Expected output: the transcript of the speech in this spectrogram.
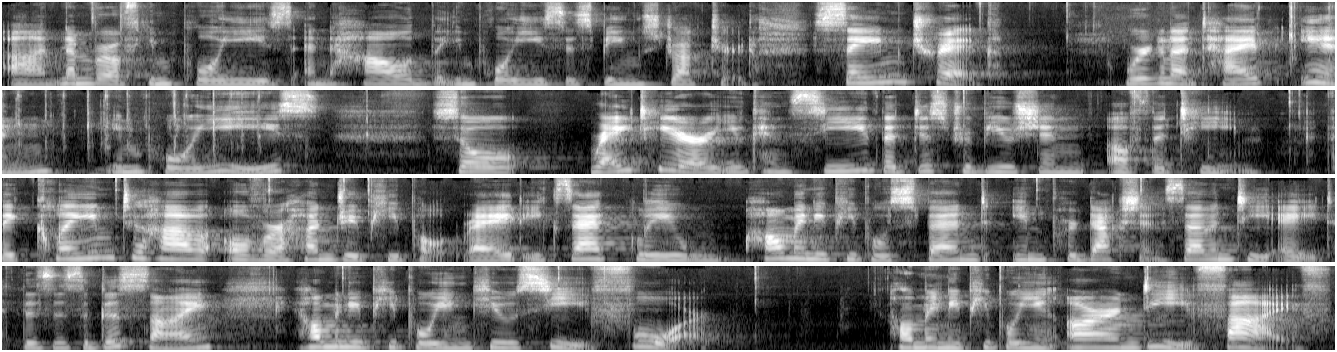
uh, number of employees and how the employees is being structured. Same trick. We're gonna type in employees. So Right here, you can see the distribution of the team. They claim to have over 100 people, right? Exactly how many people spend in production? 78. This is a good sign. How many people in QC? Four. How many people in R&D? 5.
